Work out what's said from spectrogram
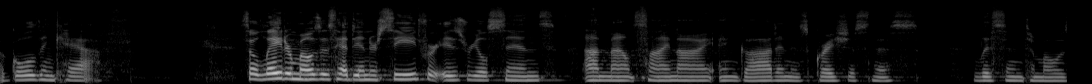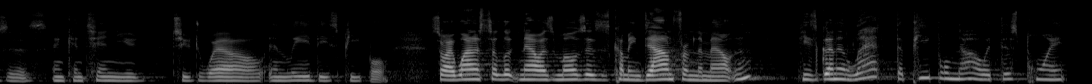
a golden calf. So later, Moses had to intercede for Israel's sins on Mount Sinai, and God, in his graciousness, listened to Moses and continued to dwell and lead these people. So I want us to look now as Moses is coming down from the mountain. He's going to let the people know at this point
